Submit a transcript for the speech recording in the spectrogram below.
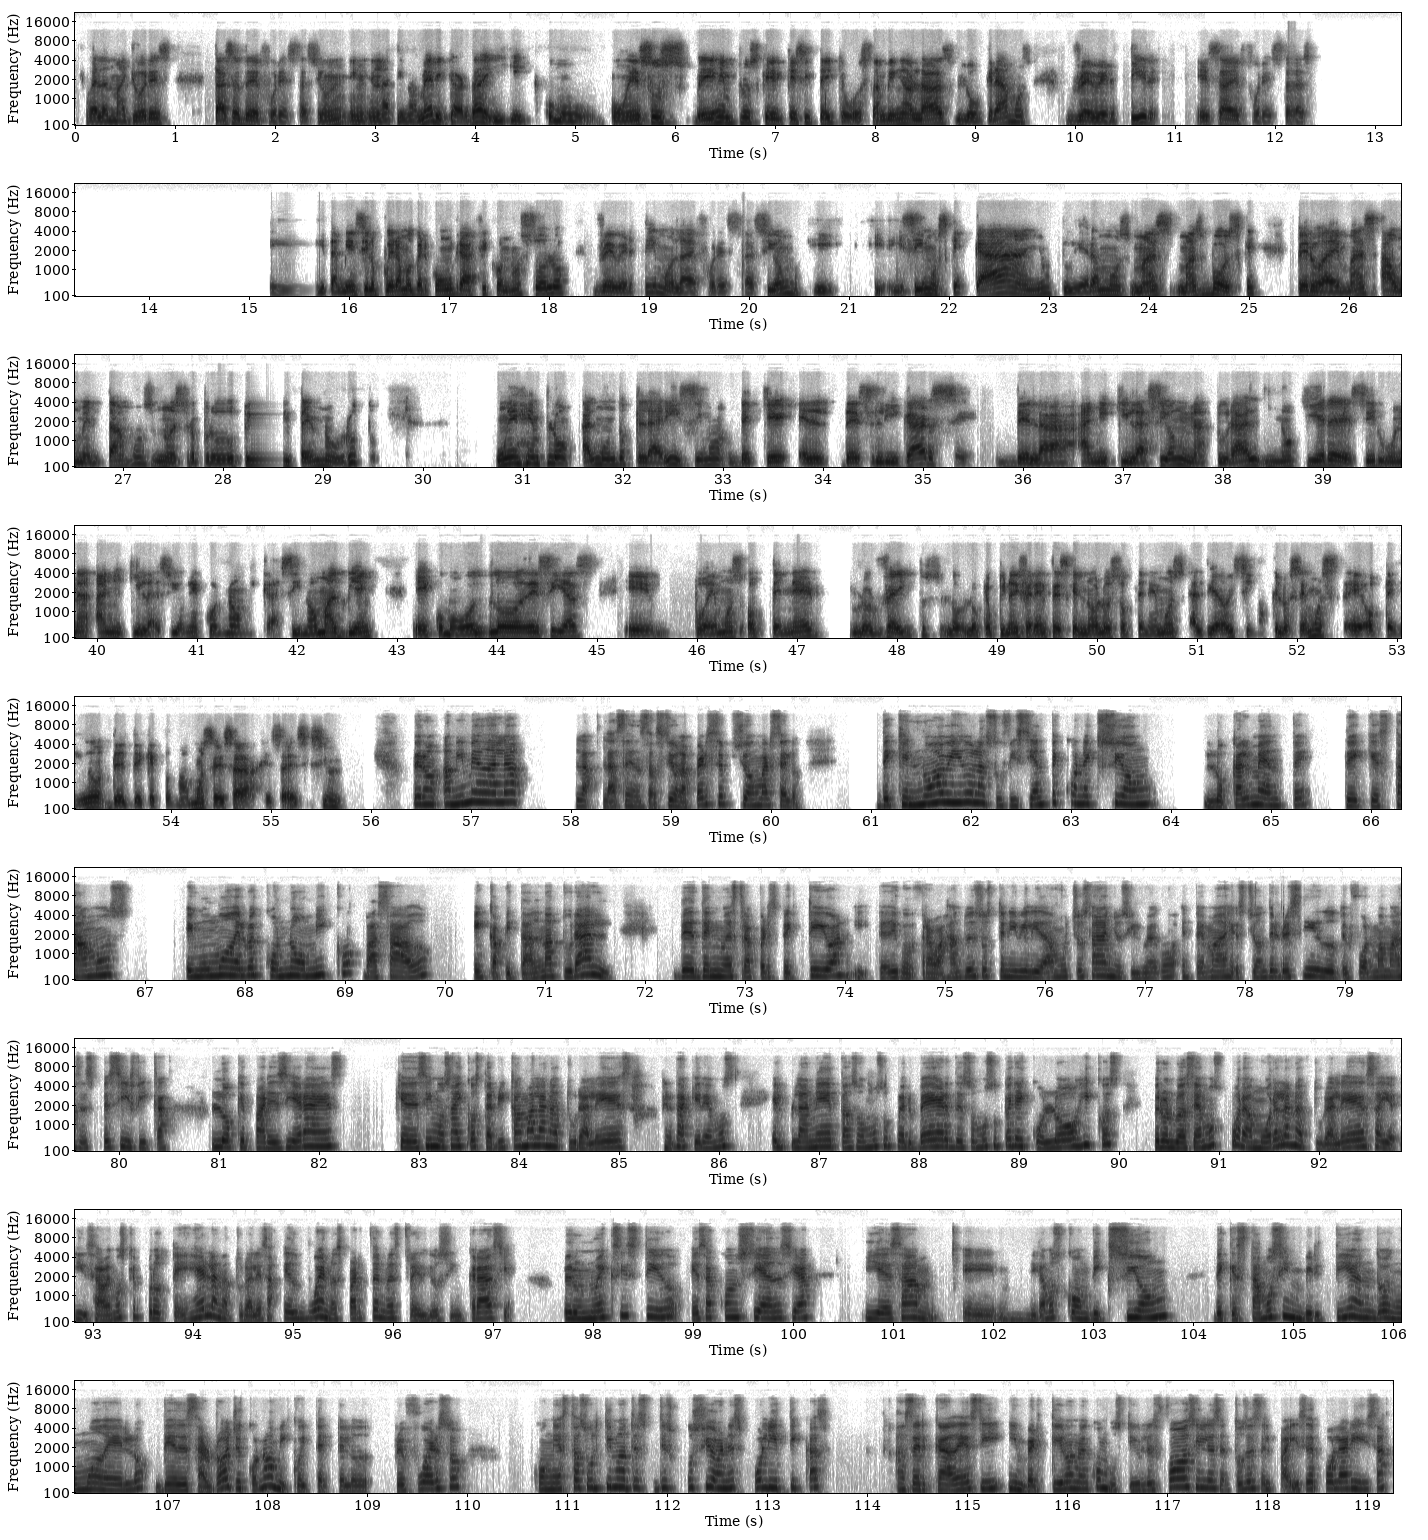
o de las mayores tasas de deforestación en, en Latinoamérica, ¿verdad? Y, y, como con esos ejemplos que, que cité, que vos también hablabas, logramos revertir esa deforestación. Y, también si lo pudiéramos ver con un gráfico, no solo revertimos la deforestación y, hicimos que cada año tuviéramos más, más bosque, pero además aumentamos nuestro Producto Interno Bruto. Un ejemplo al mundo clarísimo de que el desligarse de la aniquilación natural no quiere decir una aniquilación económica, sino más bien, eh, como vos lo decías, eh, podemos obtener los réditos. Lo, que opino diferente es que no los obtenemos al día de hoy, sino que los hemos eh, obtenido desde que tomamos esa, esa decisión. Pero a mí me da la, la, la sensación, la percepción, Marcelo, de que no ha habido la suficiente conexión localmente de que estamos en un modelo económico basado en capital natural. Desde nuestra perspectiva, y te digo, trabajando en sostenibilidad muchos años y luego en tema de gestión de residuos de forma más específica, lo que pareciera es que decimos, ay, Costa Rica ama la naturaleza, ¿verdad? Queremos el planeta, somos súper verdes, somos súper ecológicos, pero lo hacemos por amor a la naturaleza y, sabemos que proteger la naturaleza es bueno, es parte de nuestra idiosincrasia, pero no ha existido esa conciencia y esa, eh, digamos, convicción de que estamos invirtiendo en un modelo de desarrollo económico. Y te, lo refuerzo con estas últimas discusiones políticas acerca de si invertir o no en combustibles fósiles, entonces el país se polariza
